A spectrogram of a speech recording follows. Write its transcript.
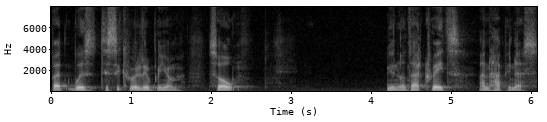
but with disequilibrium. So, you know, that creates unhappiness.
